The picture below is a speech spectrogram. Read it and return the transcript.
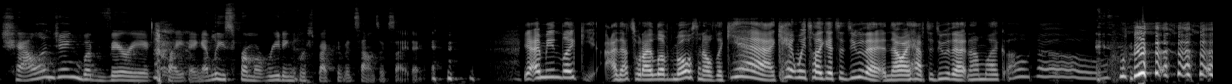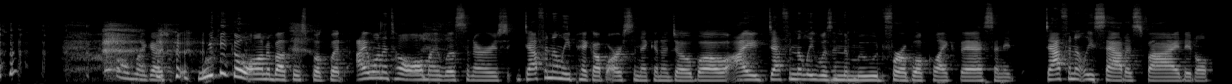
challenging, but very exciting. At least from a reading perspective, it sounds exciting. yeah i mean like I- that's what i loved most and i was like yeah i can't wait till i get to do that and now i have to do that and i'm like oh no Oh my gosh. We could go on about this book, but I want to tell all my listeners definitely pick up Arsenic and Adobo. I definitely was in the mm-hmm. mood for a book like this, and it definitely satisfied. It'll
